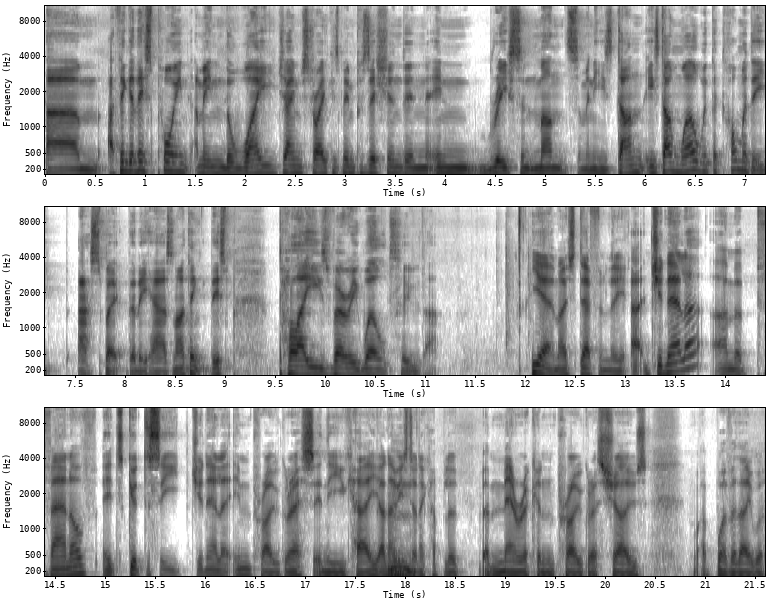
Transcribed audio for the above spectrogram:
Um, I think at this point, I mean, the way James Drake has been positioned in in recent months, I mean, he's done he's done well with the comedy aspect that he has, and I think this plays very well to that. Yeah, most definitely. Uh, Janela, I'm a fan of. It's good to see Janela in progress in the UK. I know he's done a couple of American progress shows. Whether they were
